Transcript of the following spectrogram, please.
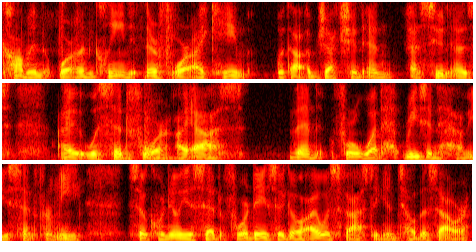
common or unclean. Therefore I came without objection, and as soon as I was sent for, I asked, Then for what reason have you sent for me? So Cornelius said, Four days ago I was fasting until this hour,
